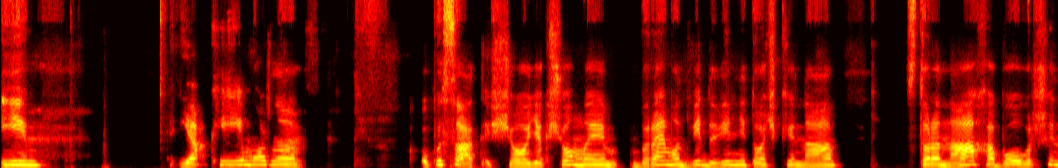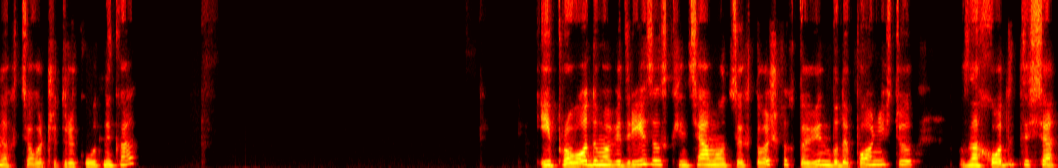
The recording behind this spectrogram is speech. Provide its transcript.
І як її можна описати, що якщо ми беремо дві довільні точки на сторонах або у вершинах цього чотирикутника і проводимо відрізок з кінцями у цих точках, то він буде повністю знаходитися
